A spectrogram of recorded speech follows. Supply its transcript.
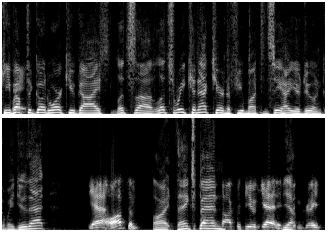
Keep Great. up the good work, you guys. Let's uh, let's reconnect here in a few months and see how you're doing. Can we do that? Yeah, awesome. All right, thanks, Ben. talk with you again. It's yep. been great.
